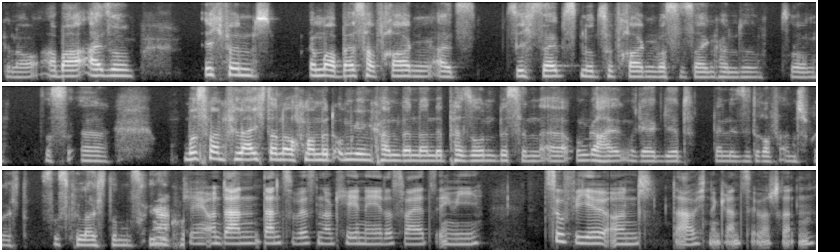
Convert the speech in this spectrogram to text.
Genau. Aber also, ich finde immer besser fragen, als sich selbst nur zu fragen, was es sein könnte. So, das äh, muss man vielleicht dann auch mal mit umgehen können, wenn dann eine Person ein bisschen äh, ungehalten reagiert, wenn ihr sie darauf anspricht. Das ist vielleicht dann das Risiko. Ja, okay, und dann, dann zu wissen, okay, nee, das war jetzt irgendwie zu viel und da habe ich eine Grenze überschritten.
